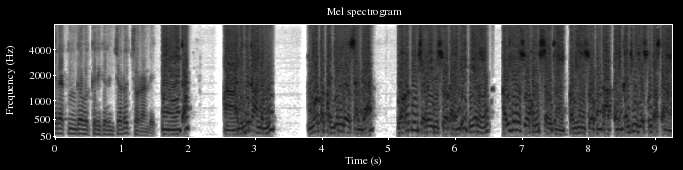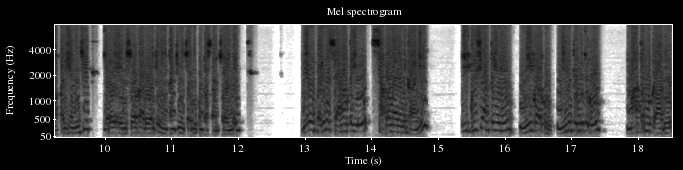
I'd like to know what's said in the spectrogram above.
ఏ రకంగా వక్రీకరించాడో చూడండి. నూట పద్దెనిమిదవ సంఘ ఒకటి నుంచి ఇరవై ఐదు శ్లోకాలండి నేను పదిహేను శ్లోకం నుంచి చదువుతాను పదిహేను శ్లోకం కాదు నేను కంటిన్యూ చేసుకుంటూ వస్తాను పదిహేను నుంచి ఇరవై ఐదు శ్లోకాల వరకు నేను కంటిన్యూ చదువుకుంటూ వస్తాను. చూడండి. మేము పడిన శ్రమంతయు సఫలమైనది కానీ ఈ కృషి అంతయును నీ కొరకు నిన్ను పొందుటకు మాత్రము కాదు.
